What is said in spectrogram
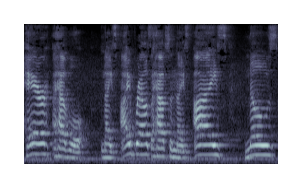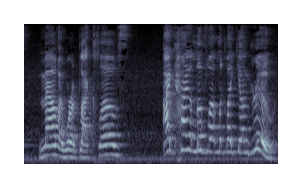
hair. I have little nice eyebrows. I have some nice eyes, nose, mouth. I wear black clothes. I kind of look, look like young Gru.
